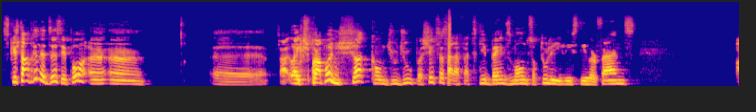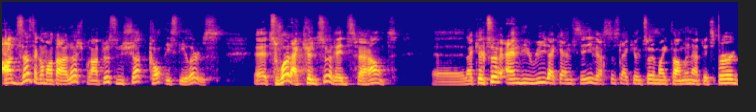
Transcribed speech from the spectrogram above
Ce que je suis en train de dire, c'est pas un. un euh, like, je prends pas une shot contre Juju, parce que je sais que ça, ça l'a fatigué bien du monde, surtout les, les Steelers fans. En disant ce commentaire-là, je prends plus une shot contre les Steelers. Euh, tu vois, la culture est différente. Euh, la culture Andy Reid à Kansas City versus la culture Mike Tomlin à Pittsburgh.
